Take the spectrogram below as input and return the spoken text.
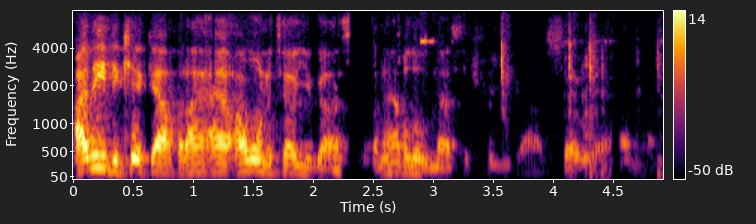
I need to kick out, but I, I, I want to tell you guys, and I have a little message for you guys. So, um,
